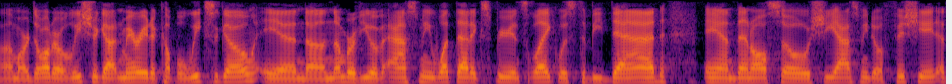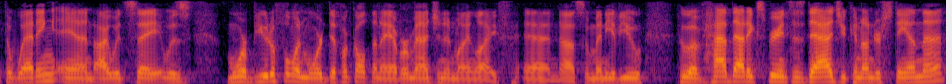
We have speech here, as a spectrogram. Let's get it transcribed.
Um, our daughter Alicia got married a couple weeks ago, and uh, a number of you have asked me what that experience like was to be dad. And then also, she asked me to officiate at the wedding, and I would say it was more beautiful and more difficult than I ever imagined in my life. And uh, so many of you who have had that experience as dads, you can understand that.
